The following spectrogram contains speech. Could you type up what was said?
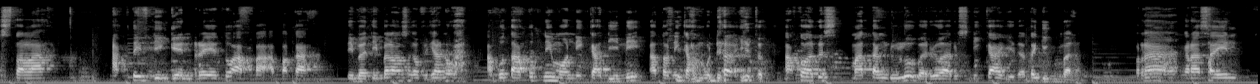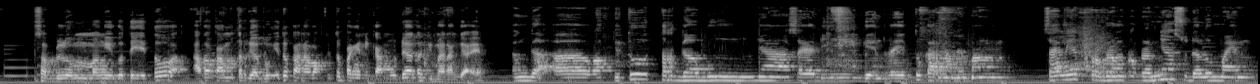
setelah aktif di genre itu apa? Apakah tiba-tiba langsung kepikiran wah aku takut nih mau nikah dini atau nikah muda gitu. Aku harus matang dulu baru harus nikah gitu atau gimana? Pernah ngerasain sebelum mengikuti itu atau kamu tergabung itu karena waktu itu pengen nikah muda atau gimana? Enggak ya? Enggak uh, waktu itu tergabungnya saya di genre itu karena memang saya lihat program-programnya sudah lumayan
